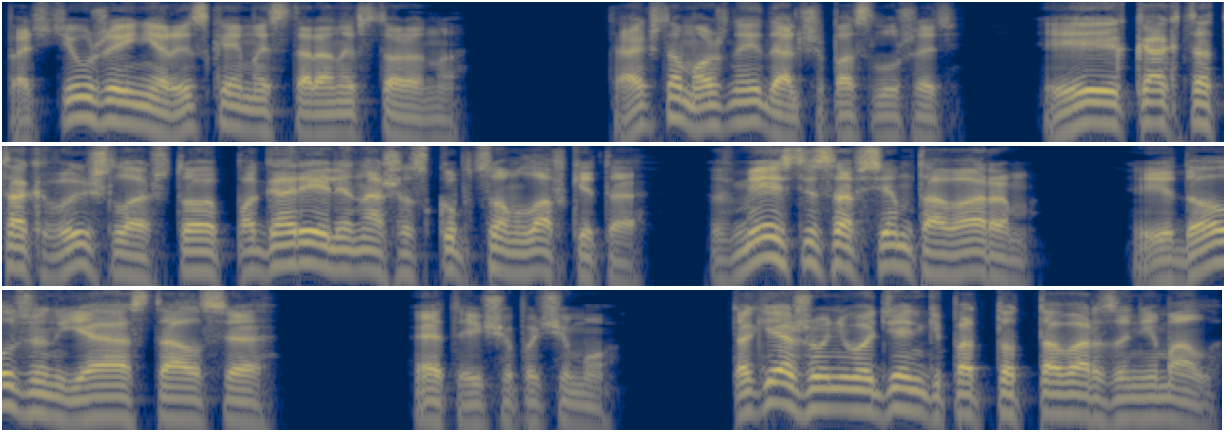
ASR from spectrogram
Почти уже и не рыскаем из стороны в сторону так что можно и дальше послушать. И как-то так вышло, что погорели наши с купцом лавки-то, вместе со всем товаром. И должен я остался. Это еще почему? Так я же у него деньги под тот товар занимал.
